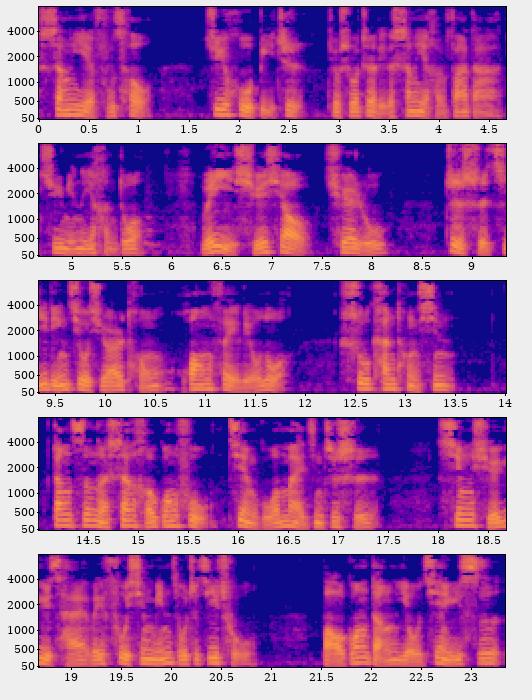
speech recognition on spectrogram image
商业浮凑，居户比至，就说这里的商业很发达，居民呢也很多，唯以学校缺如，致使吉林就学儿童荒废流落，书堪痛心。当兹呢山河光复、建国迈进之时，兴学育才为复兴民族之基础，宝光等有鉴于斯。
